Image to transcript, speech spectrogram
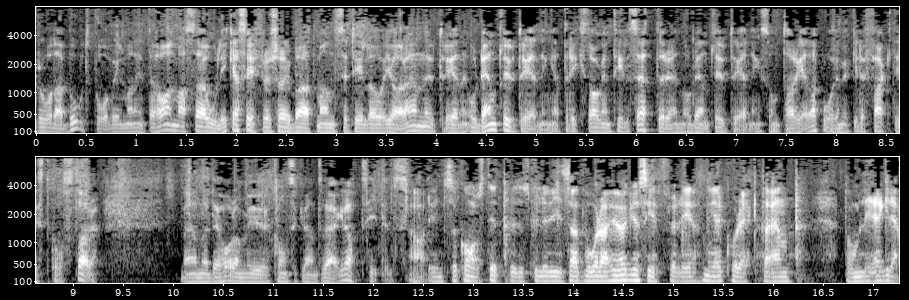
råda bot på. Vill man inte ha en massa olika siffror så är det bara att man ser till att göra en utredning, ordentlig utredning. Att riksdagen tillsätter en ordentlig utredning som tar reda på hur mycket det faktiskt kostar. Men det har de ju konsekvent vägrat hittills. Ja, det är inte så konstigt. För det skulle visa att våra högre siffror är mer korrekta än de lägre.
